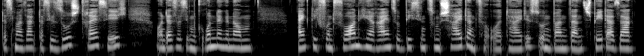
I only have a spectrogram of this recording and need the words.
dass man sagt, das ist so stressig und dass es im Grunde genommen eigentlich von vornherein so ein bisschen zum Scheitern verurteilt ist und man dann später sagt,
